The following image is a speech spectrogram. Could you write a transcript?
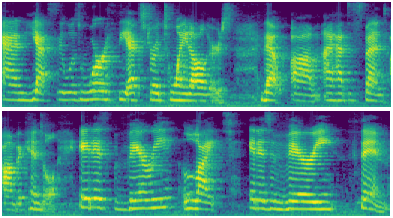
And yes, it was worth the extra $20 that um, I had to spend on the Kindle. It is very light. It is very thin.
